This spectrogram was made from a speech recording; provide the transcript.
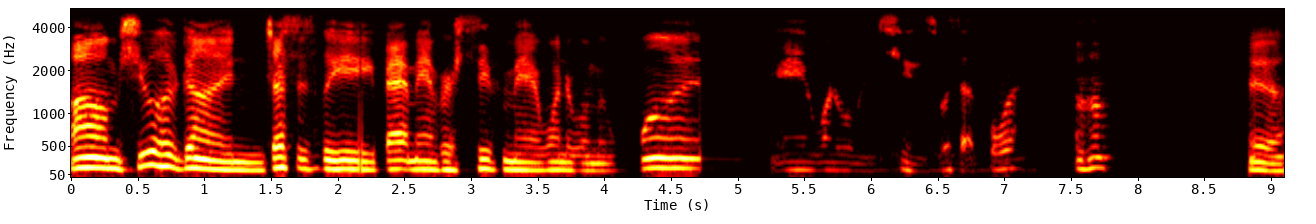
Um, she will have done Justice League, Batman vs Superman, Wonder Woman one, and Wonder Woman two. So what's that four? Uh huh. Yeah.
